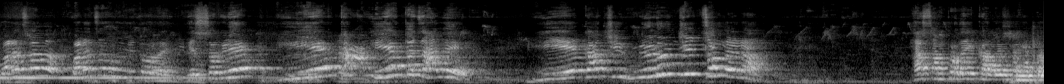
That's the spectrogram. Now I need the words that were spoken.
कोणाचं कोणाचं हे सगळे एक एक झाले. एकाची मिळून हा संप्रदाय काल सांगितला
